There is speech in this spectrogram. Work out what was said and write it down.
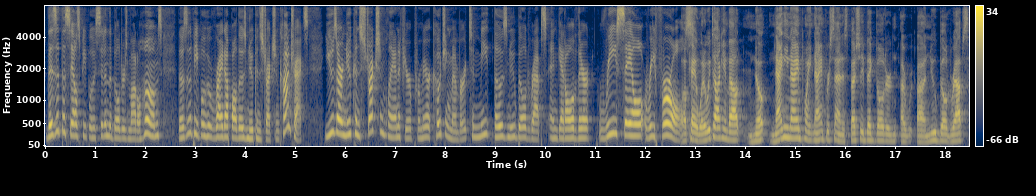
visit the salespeople who sit in the builder's model homes. Those are the people who write up all those new construction contracts. Use our new construction plan if you're a premier coaching member to meet those new build reps and get all of their resale referrals. Okay, what are we talking about? No, 99.9%, especially big builder, uh, uh, new build reps,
